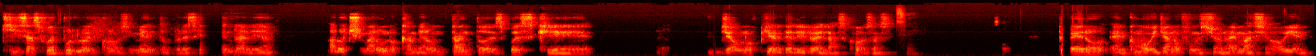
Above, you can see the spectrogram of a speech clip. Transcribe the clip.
quizás fue por lo del conocimiento, pero es que en realidad a Orochimaru lo cambiaron tanto después que ya uno pierde el hilo de las cosas. sí. pero él como villano funciona demasiado bien.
